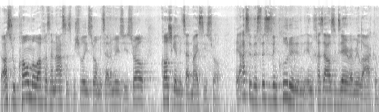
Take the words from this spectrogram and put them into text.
The Asru kol malachas anasas b'shvil Yisrael mitzad Amir Yisrael, kol shegen mitzad Maisi Yisrael. They asked this, this is included in, in Chazal's Xeri Ramir La'akim.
